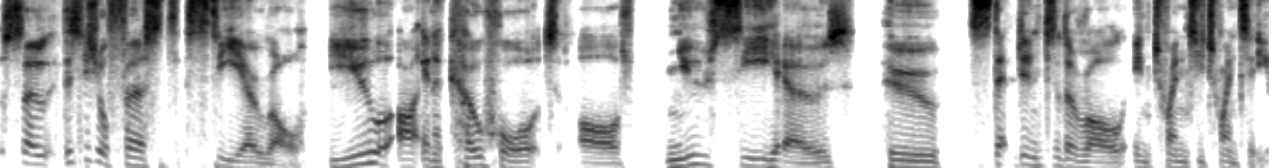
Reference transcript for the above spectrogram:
So, this is your first CEO role. You are in a cohort of new CEOs who stepped into the role in 2020.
